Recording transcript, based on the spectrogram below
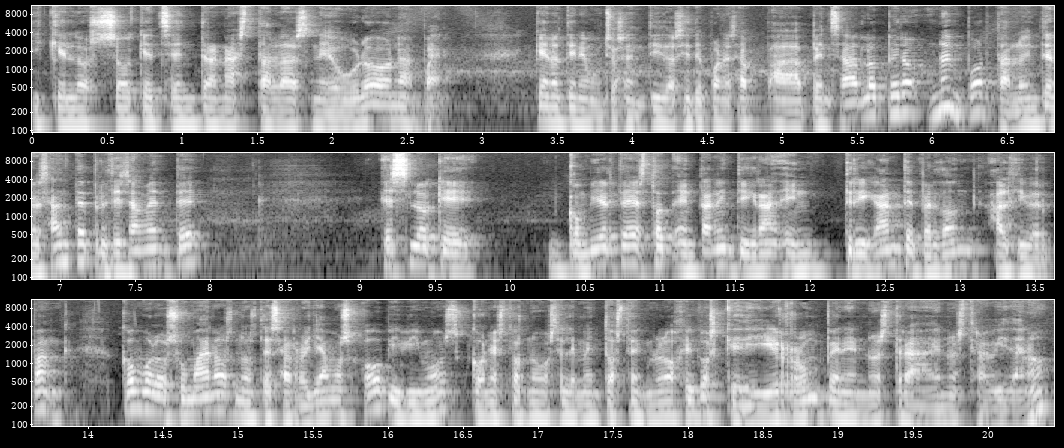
y que los sockets entran hasta las neuronas. Bueno, que no tiene mucho sentido si te pones a pensarlo, pero no importa. Lo interesante precisamente es lo que convierte esto en tan intrigante perdón, al ciberpunk, cómo los humanos nos desarrollamos o vivimos con estos nuevos elementos tecnológicos que irrumpen en nuestra, en nuestra vida. ¿no?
